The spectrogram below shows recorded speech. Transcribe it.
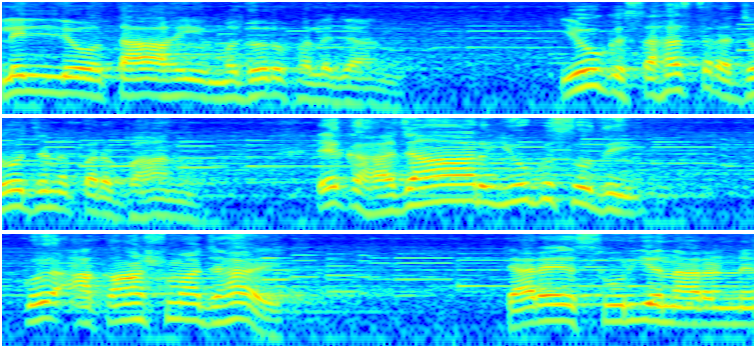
લીલ્યો તાહી મધુર ફલજાન. યુગ સહસ્ત્ર જોજન પર ભાન. એક હજાર યુગ સુધી કોઈ આકાશમાં જાય ત્યારે સૂર્યનારાયણને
